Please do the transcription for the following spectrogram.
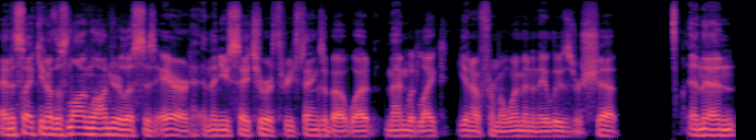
And it's like, you know, this long laundry list is aired. And then you say two or three things about what men would like, you know, from a woman and they lose their shit. And then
